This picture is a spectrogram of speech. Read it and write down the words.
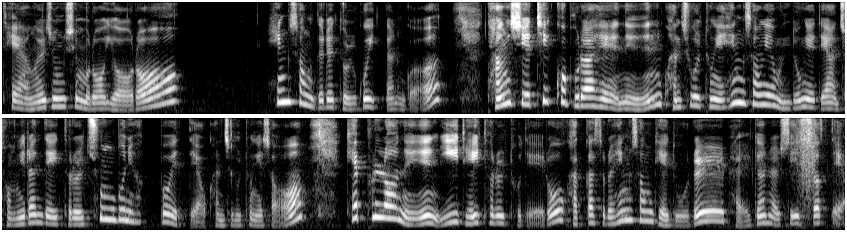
태양을 중심으로 여러 행성들을 돌고 있다는 것. 당시에 티코 브라헤는 관측을 통해 행성의 운동에 대한 정밀한 데이터를 충분히 확보했대요. 관측을 통해서. 케플러는 이 데이터를 토대로 가까스로 행성 궤도를 발견할 수 있었대요.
